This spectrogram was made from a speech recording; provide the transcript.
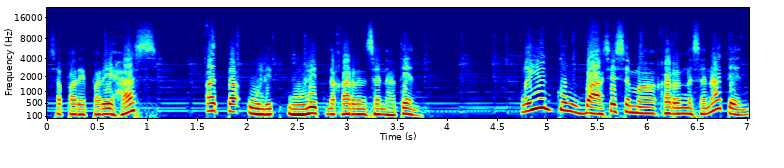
sa pare-parehas at paulit-ulit na karanasan natin. Ngayon kung base sa mga karanasan natin,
